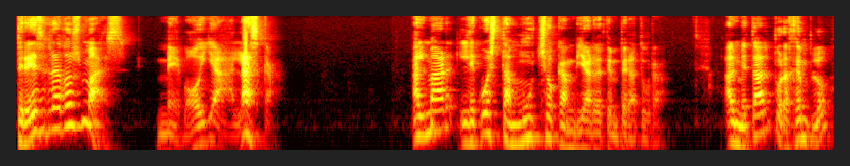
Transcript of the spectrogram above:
¿3 grados más? Me voy a Alaska. Al mar le cuesta mucho cambiar de temperatura. Al metal, por ejemplo,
